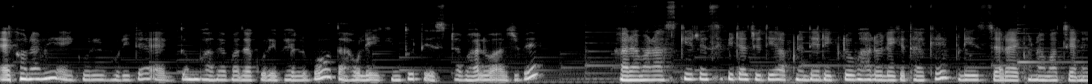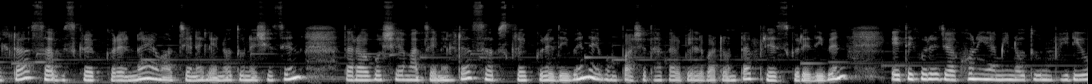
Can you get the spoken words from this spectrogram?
এখন আমি এই গরুর ভুড়িটা একদম ভাজা ভাজা করে ফেলব, তাহলেই কিন্তু টেস্টটা ভালো আসবে। আর আমার আজকের রেসিপিটা যদি আপনাদের একটু ভালো লেগে থাকে প্লিজ যারা এখন আমার চ্যানেলটা সাবস্ক্রাইব করেন নাই, আমার চ্যানেলে নতুন এসেছেন, তারা অবশ্যই আমার চ্যানেলটা সাবস্ক্রাইব করে দিবেন এবং পাশে থাকার বেল বাটনটা প্রেস করে দিবেন। এতে করে যখনই আমি নতুন ভিডিও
